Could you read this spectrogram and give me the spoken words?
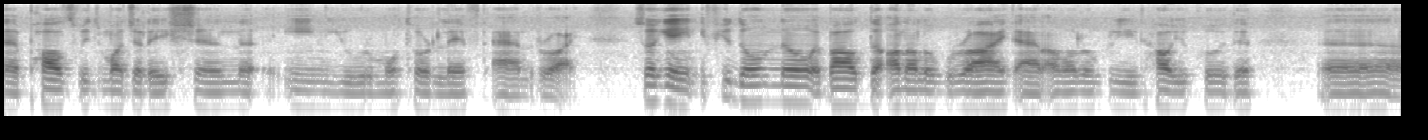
uh, pulse width modulation in your motor left and right. So again if you don't know about the analog write and analog read how you could uh,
